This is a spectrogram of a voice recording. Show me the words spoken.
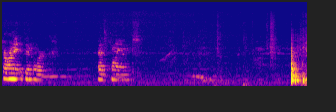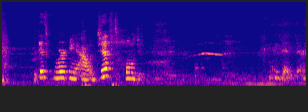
Darn it, it didn't work as planned. It's working out. Just hold you. And then there.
